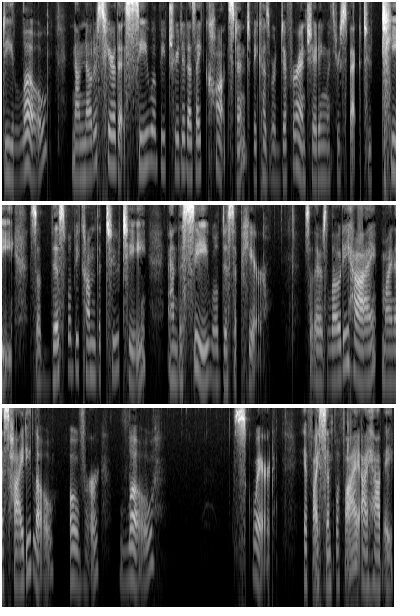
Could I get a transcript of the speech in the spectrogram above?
D low. Now notice here that C will be treated as a constant because we're differentiating with respect to T. So this will become the 2T and the C will disappear. So there's low D high minus high D low over low squared. If I simplify, I have a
